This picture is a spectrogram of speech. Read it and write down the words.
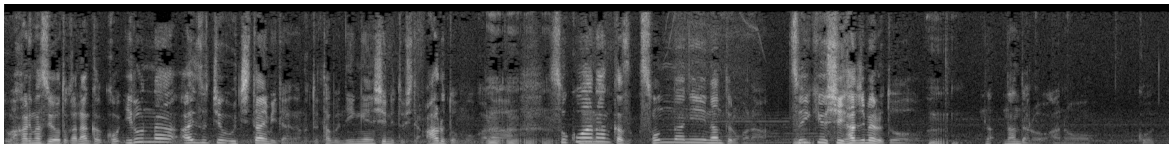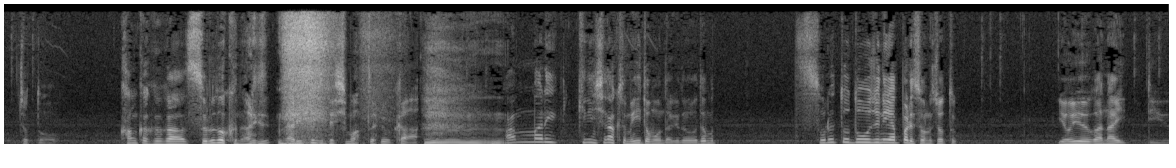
わかりますよとか、なんかこういろんな相づちを打ちたいみたいなのって、多分人間心理としてあると思うから、うんうんうんうんそこはなんか、そんなに、なんていうのかな、追求し始めると、うんななんだろう、あのこうちょっと感覚が鋭くなり なりすぎてしまうというか、うんあんまり気にしなくてもいいと思うんだけど、でも、それと同時にやっぱりそのちょっと余裕がないっていう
